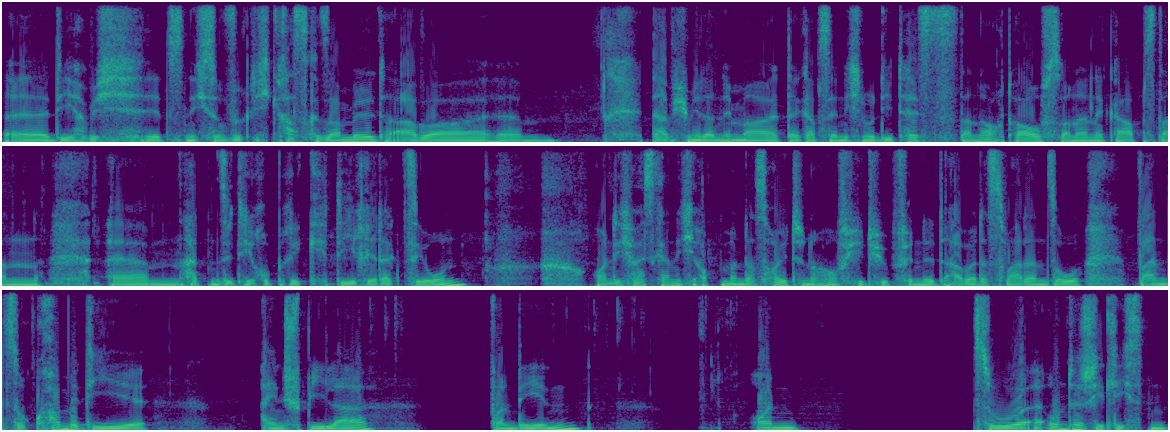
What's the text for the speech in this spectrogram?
Äh, die habe ich jetzt nicht so wirklich krass gesammelt, aber ähm, da habe ich mir dann immer, da gab es ja nicht nur die Tests dann auch drauf, sondern da gab es dann, ähm, hatten sie die Rubrik die Redaktion. Und ich weiß gar nicht, ob man das heute noch auf YouTube findet, aber das war dann so, waren so Comedy-Einspieler von denen und zu äh, unterschiedlichsten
